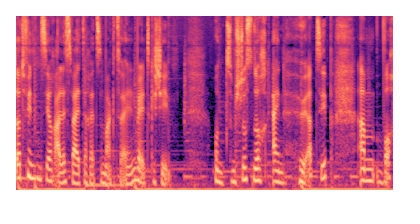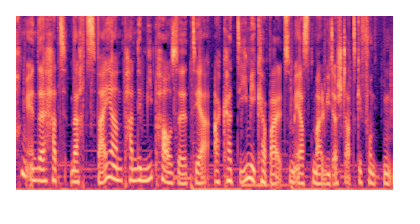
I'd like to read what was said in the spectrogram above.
Dort finden Sie auch alles weitere zum aktuellen Weltgeschehen. Und zum Schluss noch ein Hörtipp. Am Wochenende hat nach zwei Jahren Pandemiepause der Akademikerball zum ersten Mal wieder stattgefunden.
